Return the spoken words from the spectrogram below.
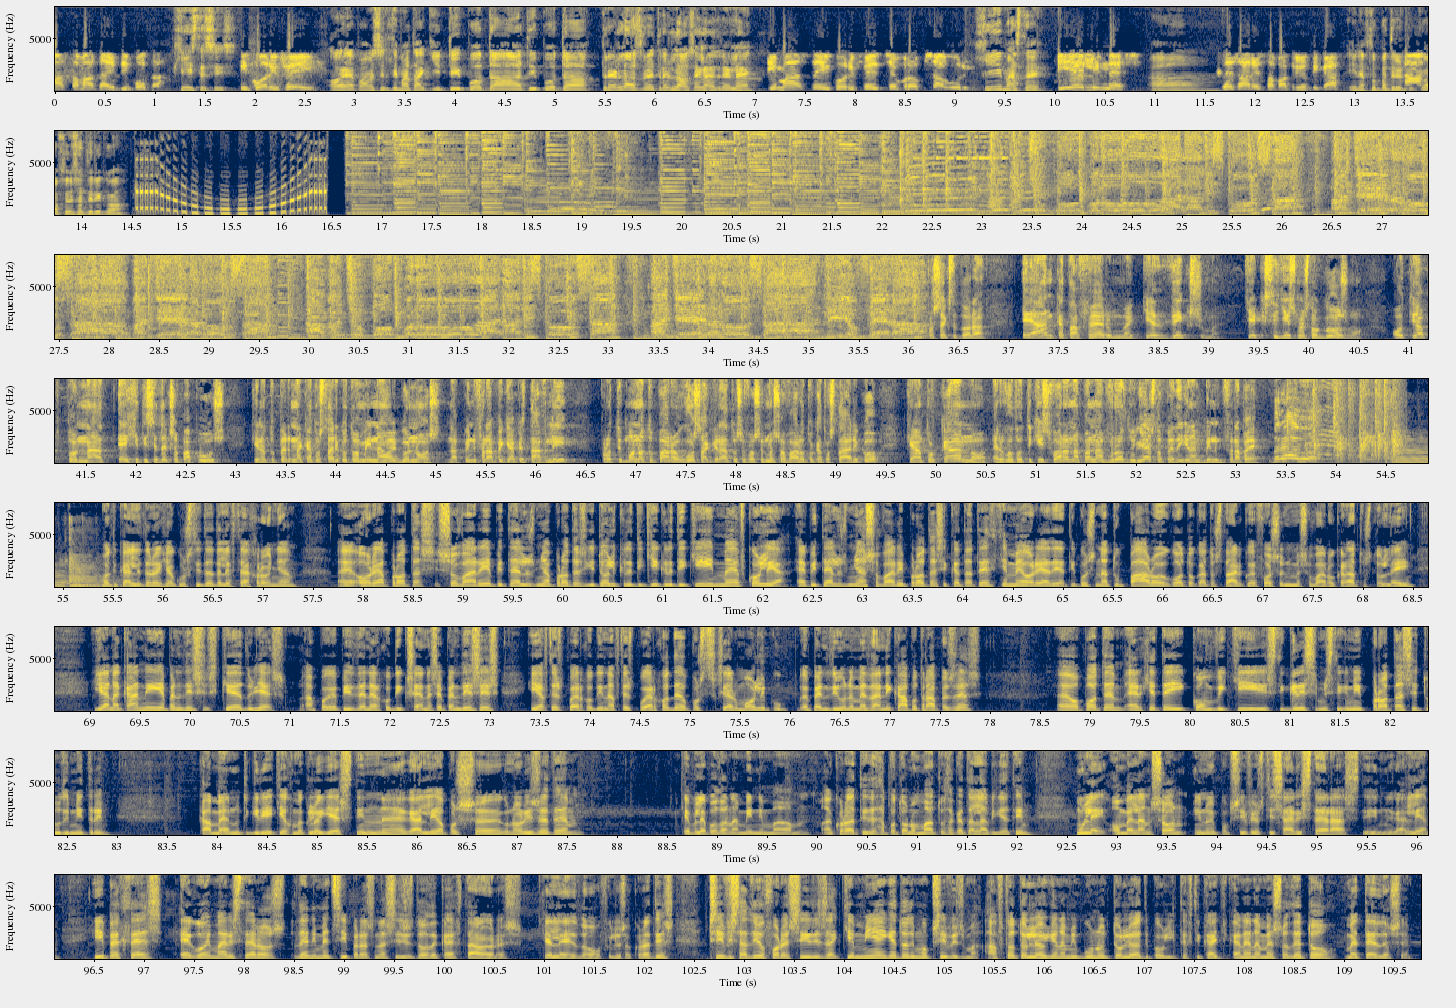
Δεν μα σταματάει τίποτα. Ποιοι είστε εσείς; Οι κορυφαίοι. Ωραία, πάμε σε θυματάκι. Τίποτα, τίποτα. Τρελός, ρε, τρελός, έλα, ρε, τρελέ. Είμαστε οι κορυφαίοι της Ευρώπης, αγόρι. Ποιοι είμαστε; Οι Έλληνες. Α. Δεν σ' αρέσει τα πατριωτικά. Είναι αυτό πατριωτικό, αυτό είναι σατυρικό. Προσέξτε τώρα, εάν καταφέρουμε και δείξουμε και εξηγήσουμε στον κόσμο ότι από το να έχει τη σύνταξη ο παππούς και να του παίρνει ένα κατοστάρικο το μήνα ο εγγονός, να πίνει φραπέ και να πει ταυλή, προτιμώ να του πάρω εγώ σαν κράτος, εφόσον είμαι σοβαρό το κατοστάρικο, και να το κάνω εργοδοτική φορά να πάω να βρω δουλειά στο παιδί για να μην πίνει φραπέ. Μπράβο! Ό,τι καλύτερο έχει ακουστεί τα τελευταία χρόνια. Ε, ωραία πρόταση. Σοβαρή επιτέλους. Μια πρόταση. Γιατί όλη κριτική κριτική με ευκολία. Επιτέλους μια σοβαρή πρόταση κατατέθηκε με ωραία διατύπωση να του πάρω εγώ το κατοστάρικο εφόσον είμαι σοβαρό κράτος, το λέει, για να κάνει επενδύσεις και δουλειές. Επειδή δεν έρχονται οι ξένες επενδύσεις ή αυτές που έρχονται είναι αυτές που έρχονται, όπως τις ξέρουμε όλοι, που επενδύουν με δανεικά από τράπεζες. Ε, οπότε έρχεται η κομβική στην κρίσιμη στιγμή πρόταση του Δημήτρη Καμένου. Την Κυριακή έχουμε εκλογές στην ε, Γαλλία, όπως γνωρίζετε. Και βλέπω εδώ ένα μήνυμα ακροατή, δεν θα πω το όνομά του, θα καταλάβει γιατί. Μου λέει: Ο Μελανσόν, είναι ο υποψήφιος της αριστεράς στην Γαλλία, είπε χθες: Εγώ είμαι αριστερός. Δεν είμαι Τσίπρας να συζητώ 17 ώρες. Και λέει εδώ ο φίλος ακροατής: Ψήφισα δύο φορές ΣΥΡΙΖΑ και μία για το δημοψήφισμα. Αυτό το λέω για να μην μπουν ότι το λέω αντιπολιτευτικά και κανένα μέσο δεν το μετέδωσε.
